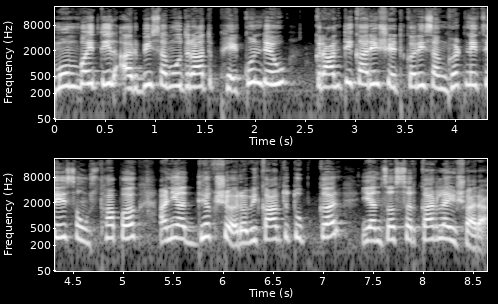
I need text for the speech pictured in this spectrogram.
मुंबईतील अरबी समुद्रात फेकून देऊ क्रांतिकारी शेतकरी संघटनेचे संस्थापक आणि अध्यक्ष रविकांत तुपकर यांचा सरकारला इशारा.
